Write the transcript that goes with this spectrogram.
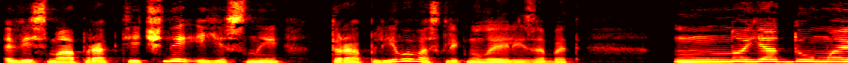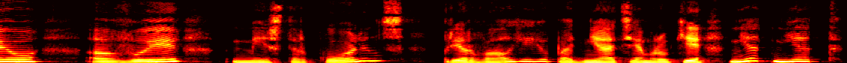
весьма практичны и ясны, торопливо воскликнула Элизабет. Но я думаю, вы, мистер Коллинз, прервал ее поднятием руки. Нет, нет.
